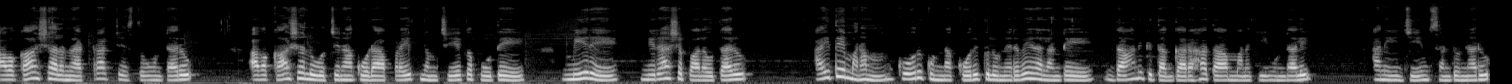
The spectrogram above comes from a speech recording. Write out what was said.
అవకాశాలను అట్రాక్ట్ చేస్తూ ఉంటారు. అవకాశాలు వచ్చినా కూడా ప్రయత్నం చేయకపోతే మీరే నిరాశ పాలవుతారు. అయితే మనం కోరుకున్న కోరికలు నెరవేరాలంటే దానికి తగ్గ అర్హత మనకి ఉండాలి అని జేమ్స్ అంటున్నారు.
